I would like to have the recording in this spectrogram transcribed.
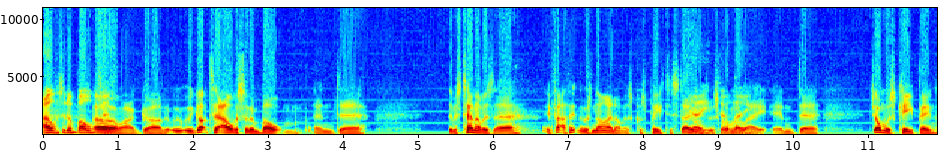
Alvaston and Boulton. Oh my God! We, we got to Alvaston and Boulton, and uh, there was ten of us there. In fact, I think there was nine of us because Peter Stones Yeah, was coming late. late, and uh, John was keeping.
